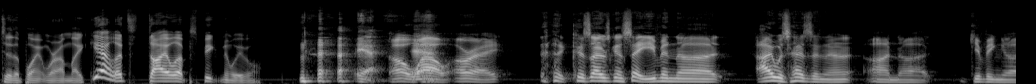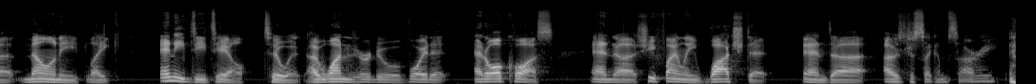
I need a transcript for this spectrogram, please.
to the point where I'm like, yeah, let's dial up Speak No Evil. yeah. Oh Yeah. wow! All right, because I was gonna say even uh, I was hesitant on uh, giving uh, Melanie like any detail to it. I wanted her to avoid it at all costs, and uh, she finally watched it, and uh, I was just like, "I'm sorry."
